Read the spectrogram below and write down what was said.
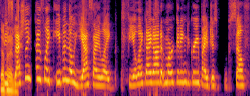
Definitely. especially because, like, even though yes, I like feel like I got a marketing degree by just self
